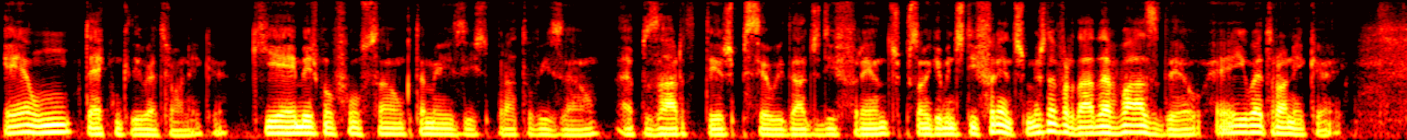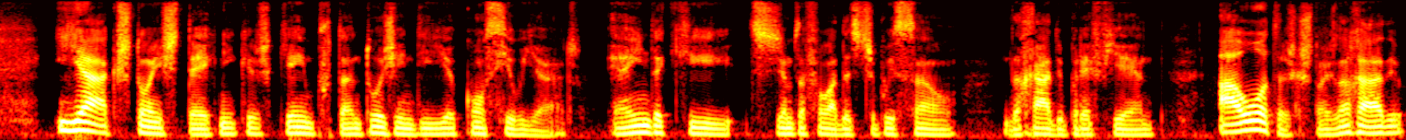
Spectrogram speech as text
é um técnico de eletrónica, que é a mesma função que também existe para a televisão, apesar de ter especialidades diferentes, são equipamentos diferentes, mas na verdade a base dele é a eletrónica. E há questões técnicas que é importante hoje em dia conciliar. Ainda que estejamos a falar da distribuição da rádio para FM, há outras questões na rádio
